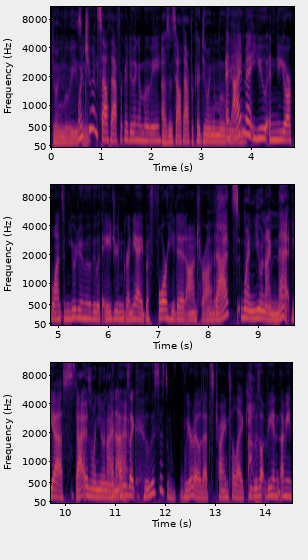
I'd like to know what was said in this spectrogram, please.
doing movies. Weren't and you in South Africa doing a movie? I was in South Africa doing a movie. and I met you in New York once, and you were doing a movie with Adrian Grenier before he did Entourage. That's when you and I met. yes. That is when you and I and met. I was like, "Who is this weirdo that's trying to like?" He was being, I mean,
